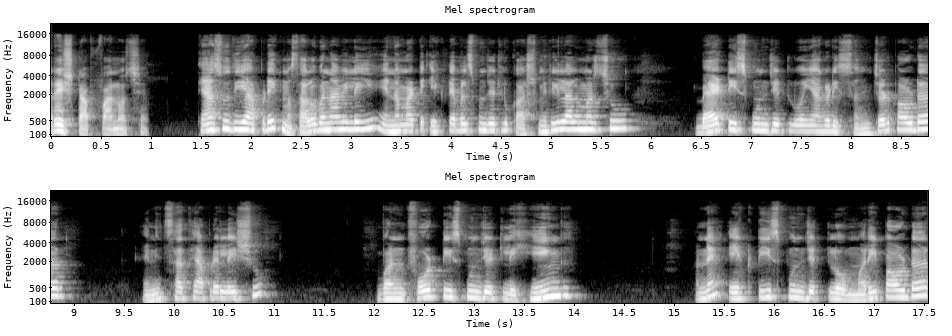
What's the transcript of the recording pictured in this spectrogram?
રેસ્ટ આપવાનો છે. ત્યાં સુધી આપણે એક મસાલો બનાવી લઈએ. એના માટે એક ટેબલ સ્પૂન જેટલું કાશ્મીરી લાલ મરચું, બે ટીસ્પૂન જેટલું અહીંયા આગળ સંચળ પાવડર એની જ સાથે આપણે લઈશું વન ફોર ટીસ્પૂન જેટલી હિંગ અને એક ટીસ્પૂન જેટલો મરી પાવડર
